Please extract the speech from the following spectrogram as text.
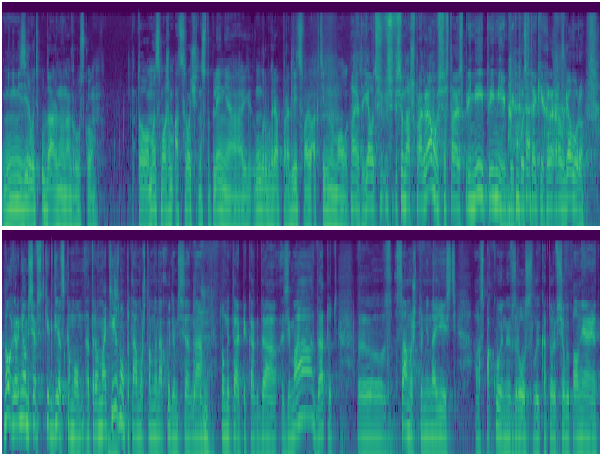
минимизировать ударную нагрузку, то мы сможем отсрочить наступление, ну, грубо говоря, продлить свою активную молодость. Понятно. Я вот всю нашу программу все стараюсь прямее и прямее быть после таких разговоров. Но вернемся все-таки к детскому травматизму, потому что мы находимся на том этапе, когда зима, да, тут э, самое что ни на есть а, спокойный взрослый, который все выполняет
